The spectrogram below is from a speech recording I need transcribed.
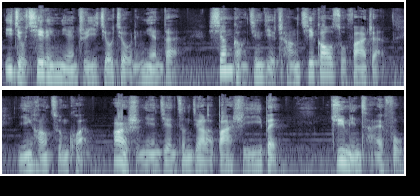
一九七零年至一九九零年代，香港经济长期高速发展，银行存款二十年间增加了八十一倍，居民财富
